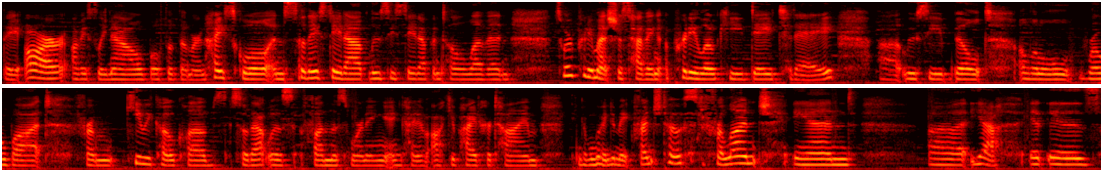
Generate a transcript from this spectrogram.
they are obviously now both of them are in high school and so they stayed up lucy stayed up until 11 so we're pretty much just having a pretty low-key day today uh, lucy built a little robot from kiwico clubs so that was fun this morning and kind of occupied her time i think i'm going to make french toast for lunch and uh, yeah, it is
